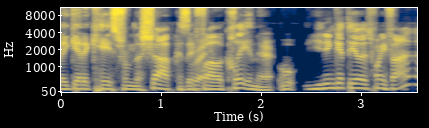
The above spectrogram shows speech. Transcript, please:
They get a case from the shop because they Right. follow Clayton there. Well, you didn't get the other 25?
